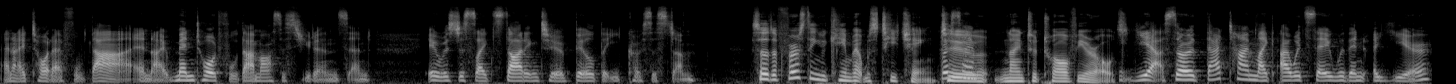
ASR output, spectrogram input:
and I taught at Fuda, and I mentored Fuda master students, and it was just like starting to build the ecosystem. So the first thing you came back was teaching First to time- nine to twelve year olds. Yeah. So at that time, like I would say within a year,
